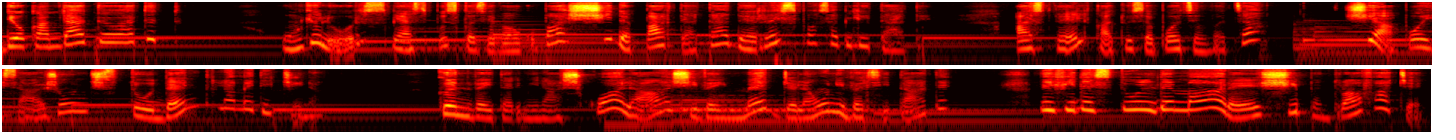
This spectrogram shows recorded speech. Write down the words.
Deocamdată atât. Unchiul Urs mi-a spus că se va ocupa și de partea ta de responsabilitate, astfel ca tu să poți învăța și apoi să ajungi student la medicină. Când vei termina școala și vei merge la universitate, vei fi destul de mare și pentru afaceri.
